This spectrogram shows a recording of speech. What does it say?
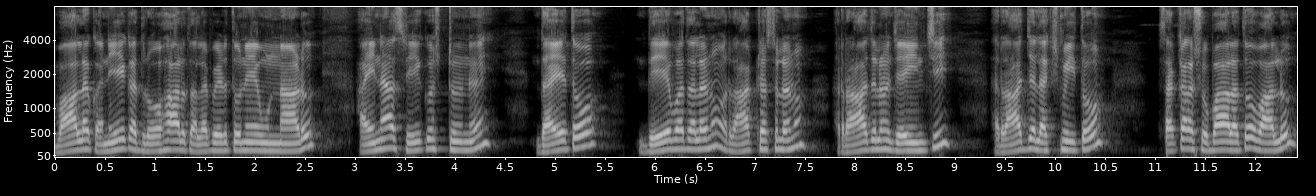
వాళ్ళకు అనేక ద్రోహాలు తలపెడుతూనే ఉన్నాడు. అయినా శ్రీకృష్ణుని దయతో దేవతలను రాక్షసులను రాజులను జయించి రాజ్యలక్ష్మితో సకల శుభాలతో వాళ్ళు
